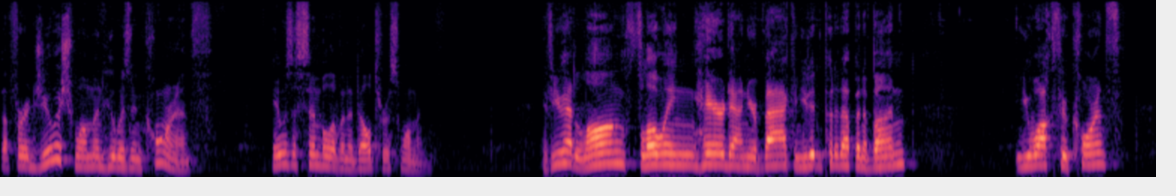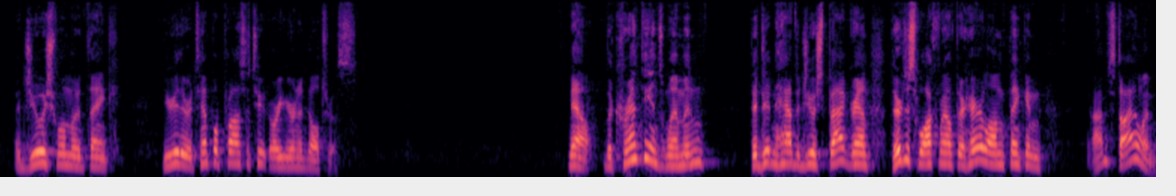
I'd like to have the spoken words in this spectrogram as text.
But for a Jewish woman who was in Corinth, it was a symbol of an adulterous woman. If you had long flowing hair down your back and you didn't put it up in a bun, you walk through Corinth, a Jewish woman would think, you're either a temple prostitute or you're an adulteress. Now, the Corinthians women that didn't have a Jewish background, they're just walking around with their hair long thinking, I'm styling.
